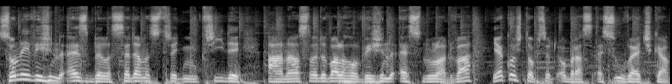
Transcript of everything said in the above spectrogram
Sony Vision S byl sedan střední třídy a následoval ho Vision S02 jakožto předobraz SUVčka.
